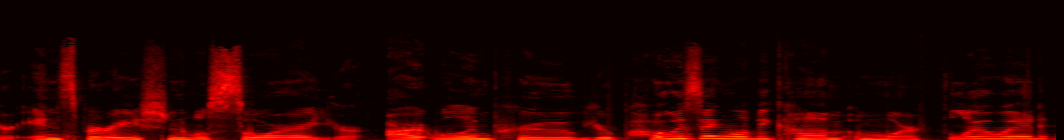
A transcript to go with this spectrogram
Your inspiration will soar, your art will improve, your posing will become more fluid,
